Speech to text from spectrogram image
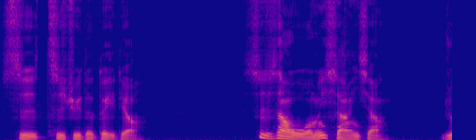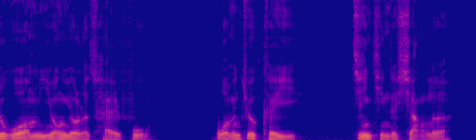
是次序的对调。事实上，我们想一想。如果我们拥有了财富，我们就可以尽情的享乐。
